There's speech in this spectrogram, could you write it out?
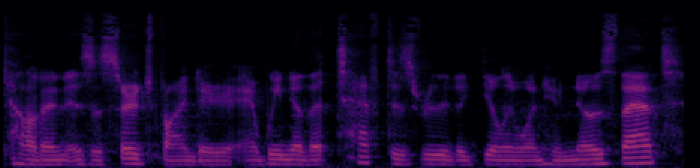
Kaladin is a surge binder, and we know that Teft is really like the only one who knows that.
